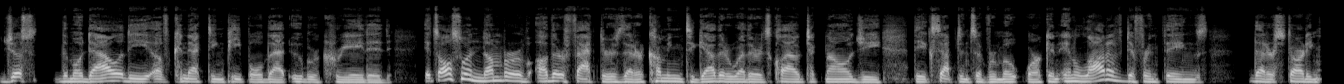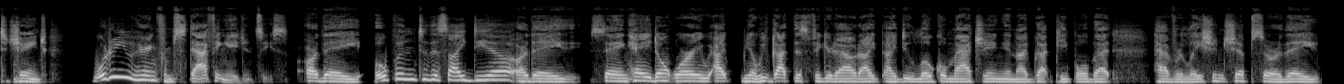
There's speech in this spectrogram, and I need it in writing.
just the modality of connecting people that Uber created. It's also a number of other factors that are coming together, whether it's cloud technology, the acceptance of remote work, and, and a lot of different things that are starting to change. What are you hearing from staffing agencies? Are they open to this idea? Are they saying, "Hey, don't worry, I you know, we've got this figured out. I I do local matching and I've got people that have relationships." Or are they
